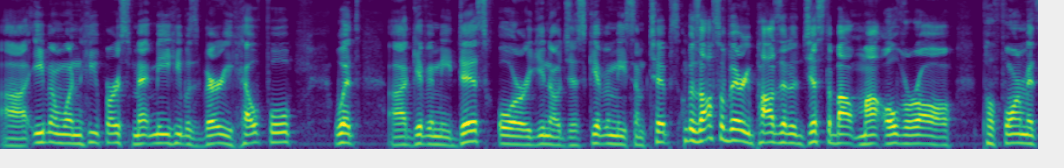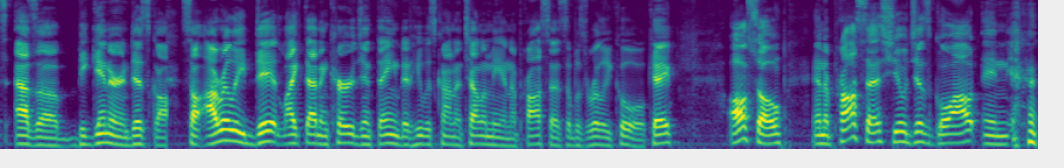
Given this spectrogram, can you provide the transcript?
Uh, even when he first met me, he was very helpful with uh, giving me disc or, you know, just giving me some tips. He was also very positive just about my overall performance as a beginner in disc golf. So I really did like that encouraging thing that he was kind of telling me in the process. It was really cool, okay? Also, in the process, you'll just go out and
